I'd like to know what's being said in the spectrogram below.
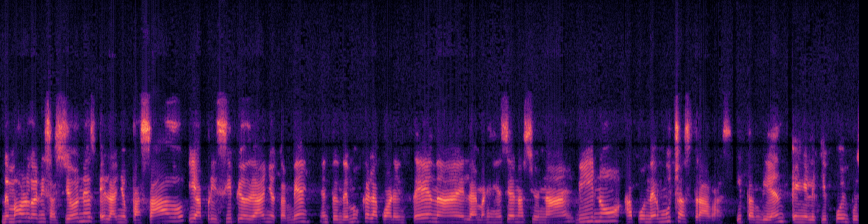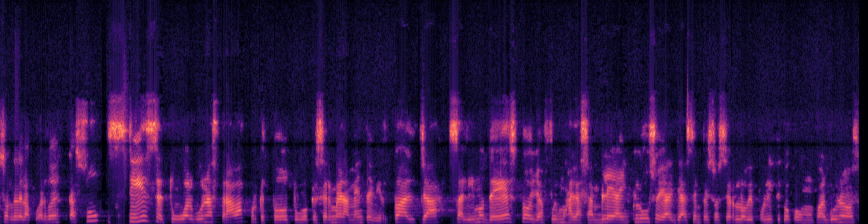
de más organizaciones el año pasado y a principio de año también. Entendemos que la cuarentena, la emergencia nacional, vino a poner muchas trabas y también en el equipo impulsor del acuerdo de Escazú sí se tuvo algunas trabas porque todo tuvo que ser meramente virtual. Ya salimos de esto, ya fuimos a la asamblea incluso, ya, ya se empezó a hacer lobby político con, algunos,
